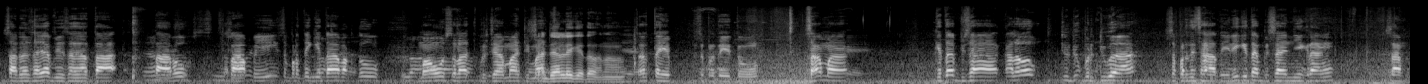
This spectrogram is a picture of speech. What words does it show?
sandal saya bisa saya ta- taruh rapi seperti kita waktu mau sholat berjamaah di masjid Sandalnya gitu. No. tertib seperti itu sama kita bisa kalau duduk berdua seperti saat ini kita bisa nyingkrang sam-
